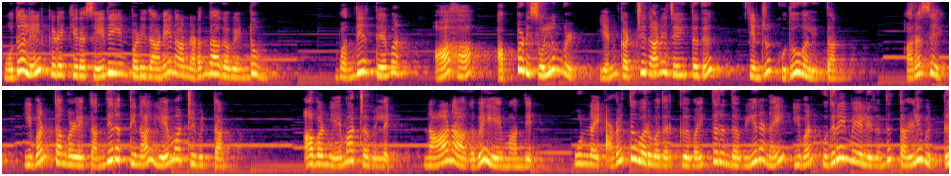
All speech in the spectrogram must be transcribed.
முதலில் கிடைக்கிற செய்தியின்படிதானே நான் நடந்தாக வேண்டும். வந்தியத்தேவன் ஆஹா அப்படி சொல்லுங்கள் என் கட்சிதானே ஜெயித்தது? என்று குதூகலித்தான். அரசே இவன் தங்களை தந்திரத்தினால் ஏமாற்றிவிட்டான். அவன் ஏமாற்றவில்லை நானாகவே ஏமாந்தேன். உன்னை அழைத்து வருவதற்கு வைத்திருந்த வீரனை இவன் குதிரை மேலிருந்து தள்ளிவிட்டு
